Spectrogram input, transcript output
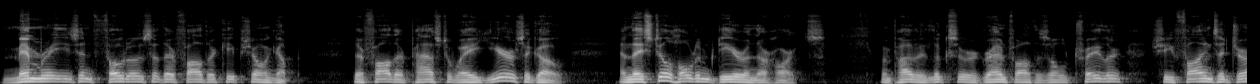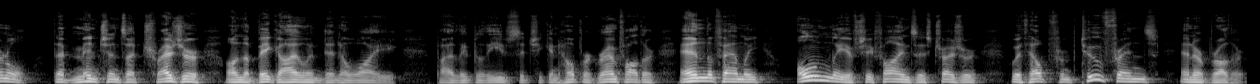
memories and photos of their father keep showing up. Their father passed away years ago, and they still hold him dear in their hearts. When Pili looks through her grandfather's old trailer, she finds a journal that mentions a treasure on the big island in Hawaii. Pili believes that she can help her grandfather and the family only if she finds this treasure with help from two friends and her brother.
